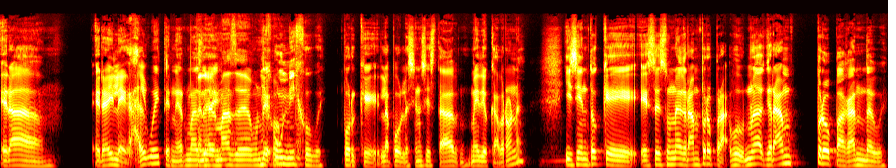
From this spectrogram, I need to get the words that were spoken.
era, era ilegal, güey, tener más de, más de un hijo. un hijo, güey, porque la población sí está medio cabrona. Y siento que esa es una gran, una gran propaganda, güey,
